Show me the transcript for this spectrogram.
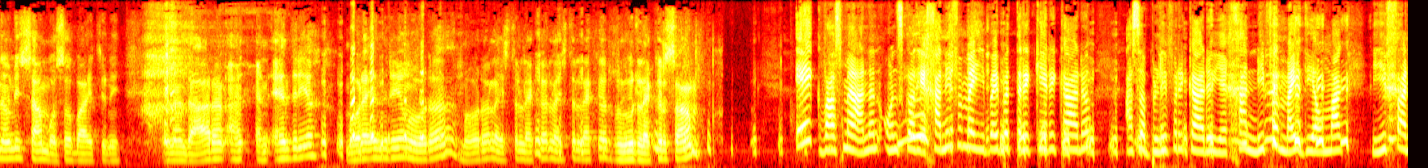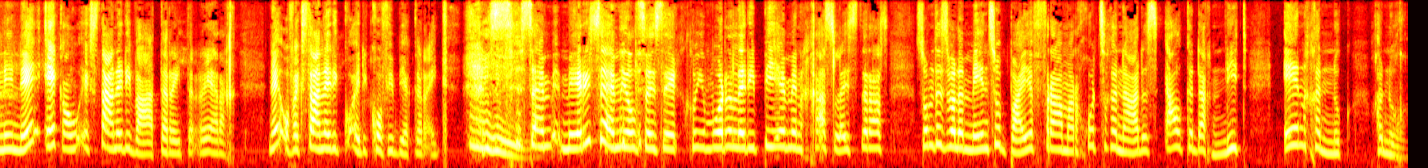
nou nie saam Mosselbaai toe nie. En dan daar aan- aan Andrea, môre Andrea, môre, môre luister lekker, luister lekker, roer lekker saam. Ek was my hande in onskuld. Jy gaan nie vir my hierby betrek hier Ricardo. Asseblief Ricardo, jy gaan nie vir my deel maak hiervan nie, né? Nee, ek hou ek staan uit die water reg. Nee, of ek staan uit die uit die koffiebeker uit. Sam Mary Samuel sê sê goeiemôre lê die PM en gasluisteraars. Soms wil 'n mens so baie vra, maar God se genade is elke dag nuut en genoeg genoeg.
